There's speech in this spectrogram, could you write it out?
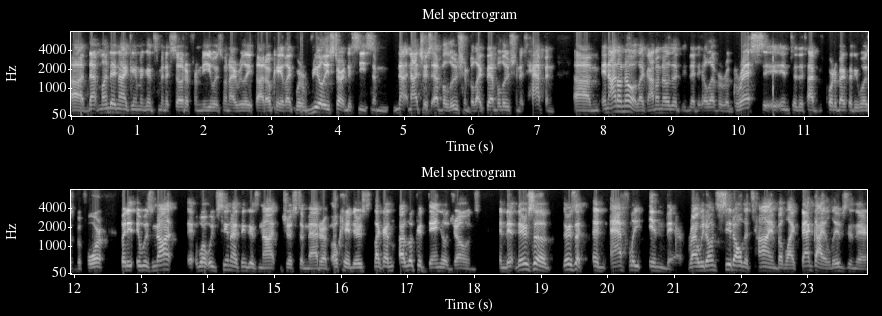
uh, that Monday night game against Minnesota for me was when I really thought, okay, like we're really starting to see some not not just evolution, but like the evolution has happened. Um, and I don't know, like I don't know that that he'll ever regress into the type of quarterback that he was before. But it, it was not what we've seen. I think is not just a matter of okay, there's like I, I look at Daniel Jones and th- there's a there's a an athlete in there, right? We don't see it all the time, but like that guy lives in there.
